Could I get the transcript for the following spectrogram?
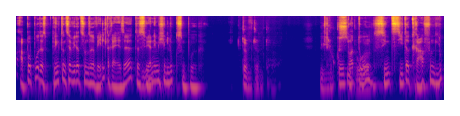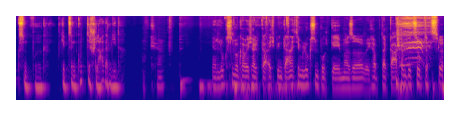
apropos, das bringt uns ja wieder zu unserer Weltreise. Das wäre nämlich in Luxemburg. dum, dum, dum. Oberton Luxemburg. sind Sie der Graf von Luxemburg. Gibt es ein gutes Schlagerlied. Okay. Ja, Luxemburg habe ich halt gar, ich bin gar nicht im Luxemburg-Game, also ich habe da gar keinen Bezug dazu.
